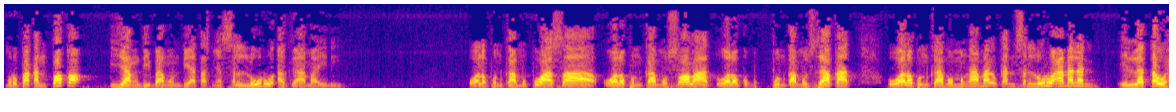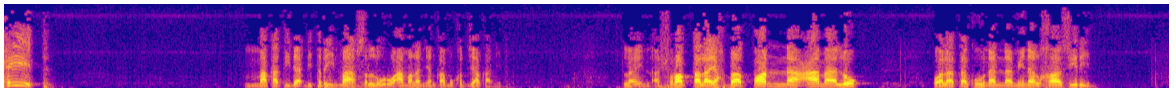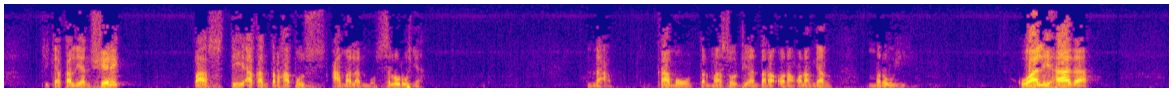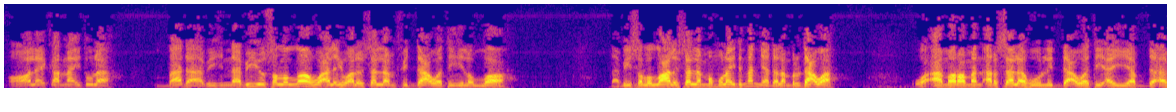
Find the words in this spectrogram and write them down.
Merupakan pokok yang dibangun di atasnya seluruh agama ini. Walaupun kamu puasa, walaupun kamu sholat, walaupun kamu zakat, walaupun kamu mengamalkan seluruh amalan illa tauhid maka tidak diterima seluruh amalan yang kamu kerjakan itu. Lain asyrakta la yahbatanna amaluk wala takunanna minal khasirin. Jika kalian syirik pasti akan terhapus amalanmu seluruhnya. Nah kamu termasuk di antara orang-orang yang merugi. Walihada. Oleh karena itulah bada bihi Nabi sallallahu alaihi wasallam fi da'wati ila Allah. Nabi sallallahu alaihi wasallam memulai dengannya dalam berdakwah. Wa amara man arsalahu lid-da'wati ay yabda'a.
